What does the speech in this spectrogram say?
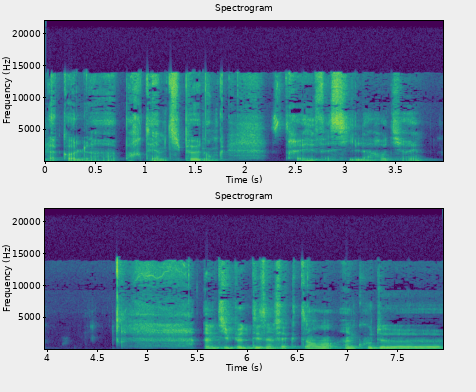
la colle partait un petit peu, donc c'est très facile à retirer un petit peu de désinfectant, un coup de,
